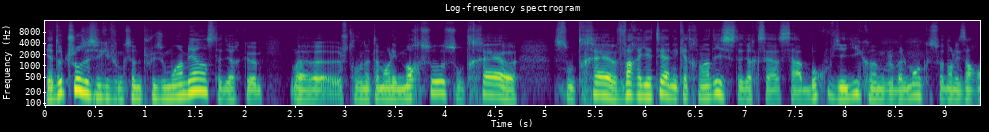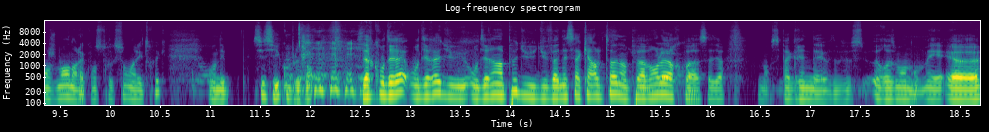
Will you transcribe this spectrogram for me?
y a d'autres choses aussi qui fonctionnent plus ou moins bien. C'est-à-dire que je trouve notamment les morceaux sont très, sont très variétés années 90. C'est-à-dire que ça, ça a beaucoup vieilli quand même globalement, que ce soit dans les arrangements, dans la construction, dans les trucs. On est, si, si, complètement. C'est-à-dire qu'on dirait, on dirait, du, on dirait un peu du, du Vanessa Carlton un peu avant l'heure, quoi. C'est-à-dire, non, c'est pas Green Day, heureusement non. Mais euh,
